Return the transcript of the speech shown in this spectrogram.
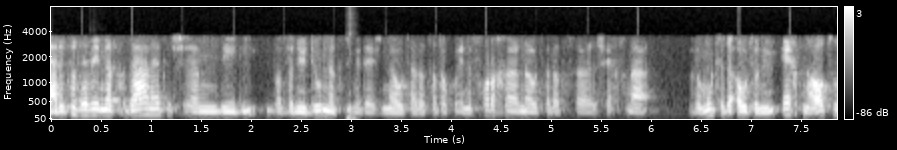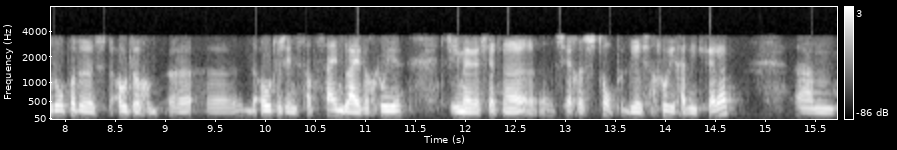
Ja, dus dat hebben we inderdaad gedaan. Dus um, die, die, wat we nu doen met deze nota, dat had ook in de vorige nota, dat uh, zegt van nou, we moeten de auto nu echt een halt toeroepen. Dus de, auto, uh, uh, de auto's in de stad zijn blijven groeien. Dus hiermee zetten zeggen we stop, deze groei gaat niet verder. Um,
